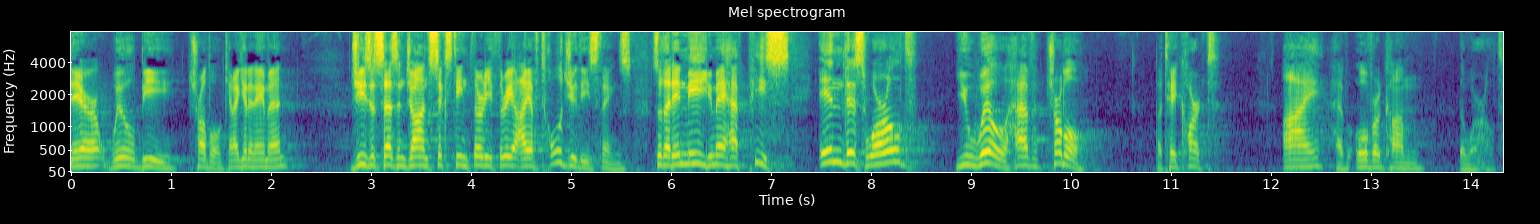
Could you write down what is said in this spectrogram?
there will be trouble. Can I get an amen? Jesus says in John 16 33, I have told you these things, so that in me you may have peace. In this world you will have trouble, but take heart. I have overcome the world.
